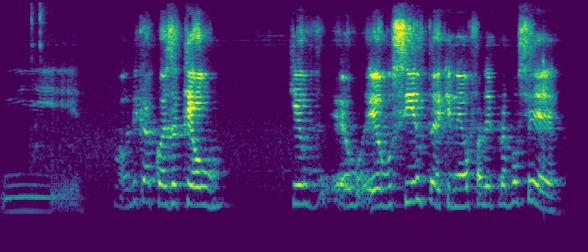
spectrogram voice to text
E a única coisa que eu, que eu, eu, eu sinto é que nem eu falei para você,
